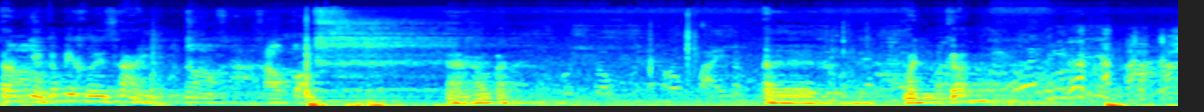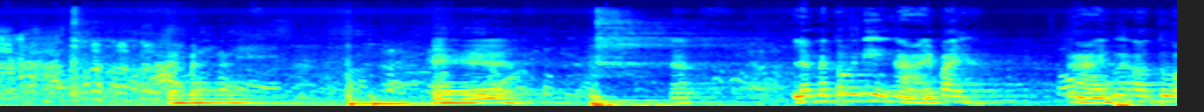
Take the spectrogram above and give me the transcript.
ทำอย่างก็ไม่เคยใส่มันต้องเอาขาเข้าก่อนหาเข้ากันเออ มันก็แต่มัน เออนะแล้วมันต้องนี่หงายไปหงายเพื่อเอาตัว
